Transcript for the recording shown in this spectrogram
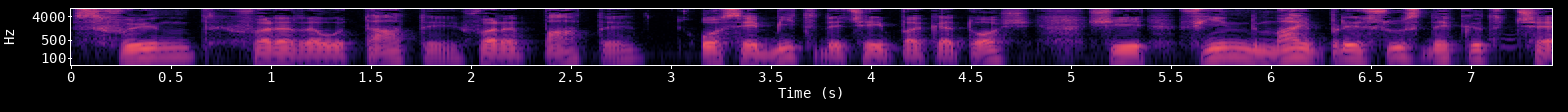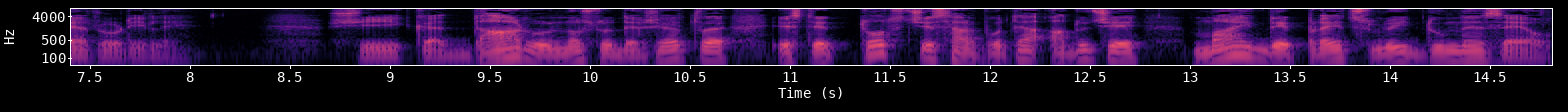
sfânt, fără răutate, fără pată, osebit de cei păcătoși și fiind mai presus decât cerurile. Și că darul nostru de jertfă este tot ce s-ar putea aduce mai de preț lui Dumnezeu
